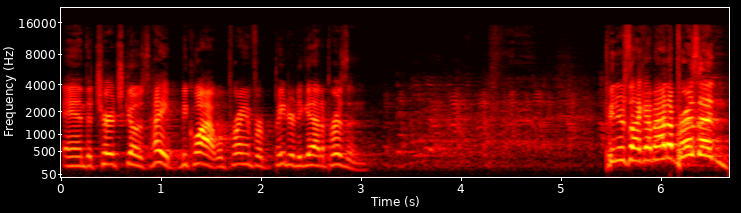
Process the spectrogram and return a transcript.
And the church goes, Hey, be quiet. We're praying for Peter to get out of prison. Peter's like, I'm out of prison.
